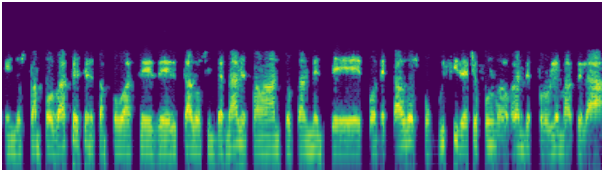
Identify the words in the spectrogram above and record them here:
en los campos bases, en el campo base del K2 invernal, estaban totalmente conectados con wifi. De hecho, fue uno de los grandes problemas de la,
